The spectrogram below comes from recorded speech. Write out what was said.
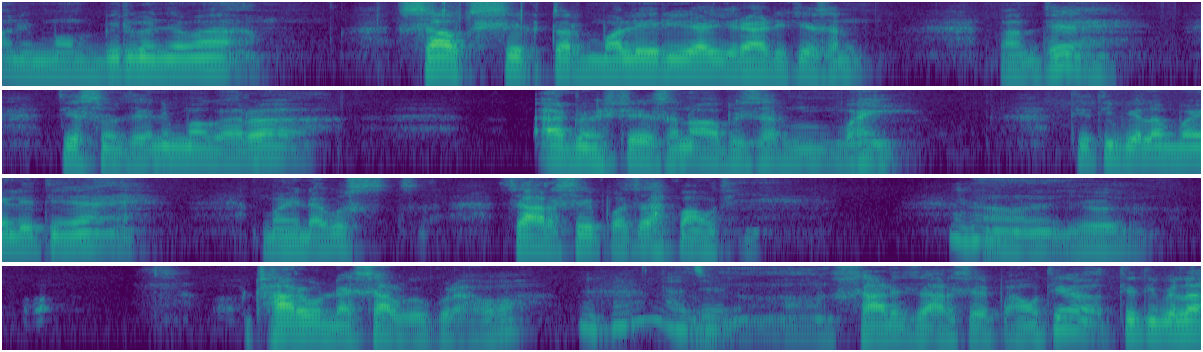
अनि म वीरगन्जमा साउथ सेक्टर मलेरिया इराडिकेसन भन्थे। त्यसमा चाहिँ नि म गएर एडमिनिस्ट्रेसन अफिसर भएँ। त्यति बेला मैले त्यहाँ महिनाको चार सय पचास पाउँथेँ यो अठार उन्नाइस सालको कुरा हो। साढे चार सय पाउँथ्यो त्यति बेला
